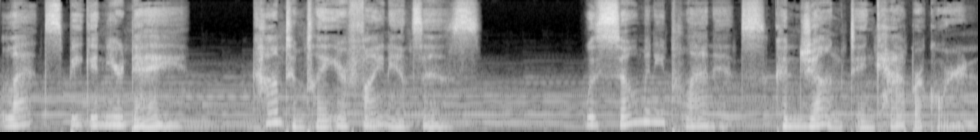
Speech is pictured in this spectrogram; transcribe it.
Let's begin your day. Contemplate your finances. With so many planets conjunct in Capricorn,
